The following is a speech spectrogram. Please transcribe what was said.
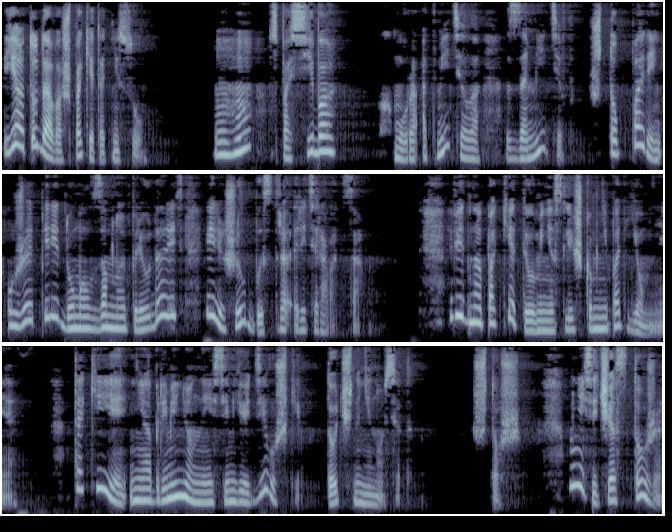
Я туда ваш пакет отнесу. Ага, спасибо, хмуро отметила, заметив, что парень уже передумал за мной приударить и решил быстро ретироваться. Видно, пакеты у меня слишком неподъемные. Такие необремененные семьей девушки точно не носят. Что ж, мне сейчас тоже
